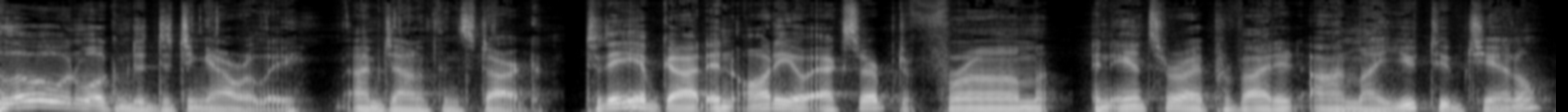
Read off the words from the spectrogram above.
Hello and welcome to Ditching Hourly. I'm Jonathan Stark. Today I've got an audio excerpt from an answer I provided on my YouTube channel.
